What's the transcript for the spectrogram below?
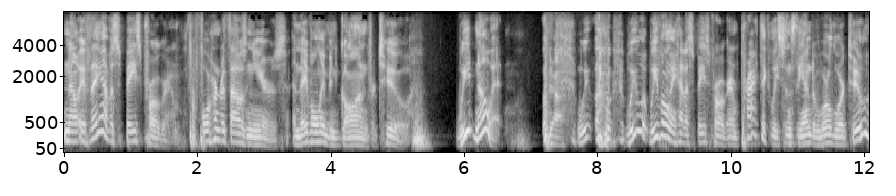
Now, if they have a space program for 400,000 years and they've only been gone for two, we'd know it. Yeah. We, we, we've only had a space program practically since the end of World War II,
